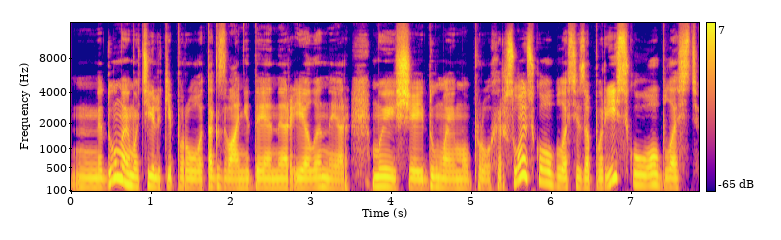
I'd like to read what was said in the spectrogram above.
не думаємо тільки про так звані ДНР і ЛНР. Ми ще й думаємо про Херсонську область і Запорізьку область.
